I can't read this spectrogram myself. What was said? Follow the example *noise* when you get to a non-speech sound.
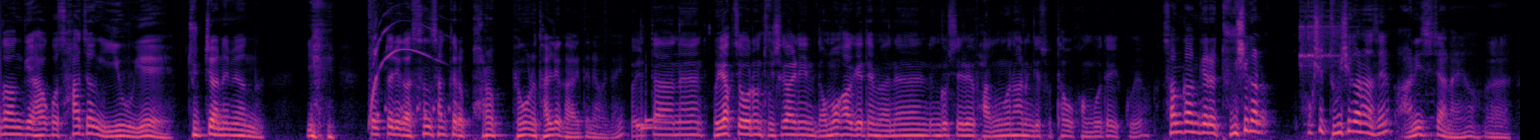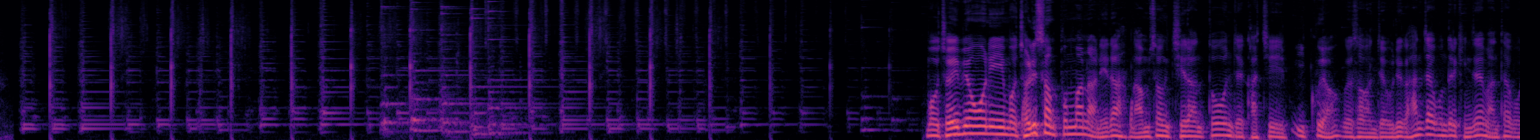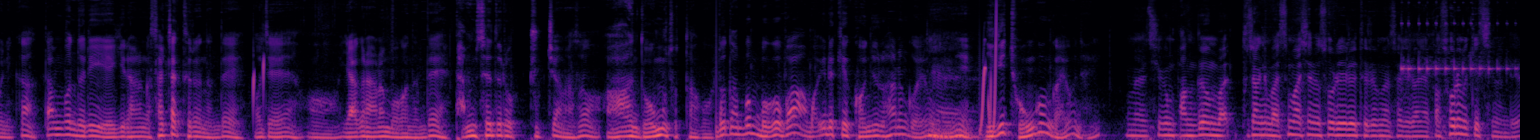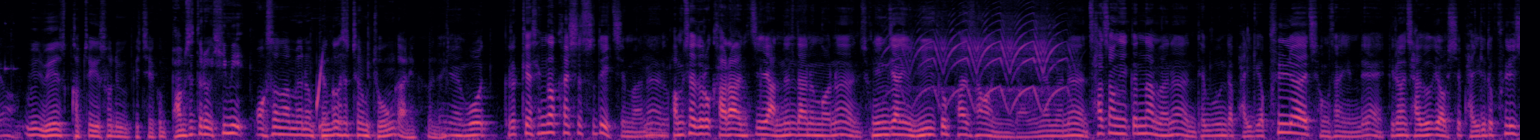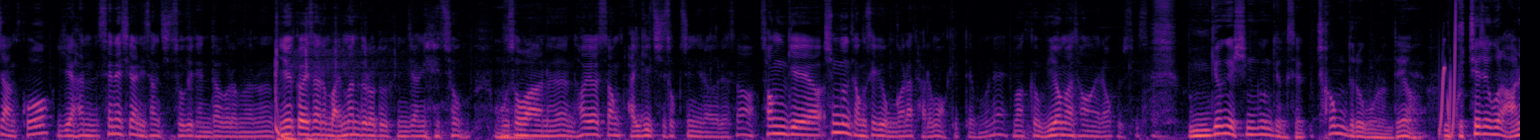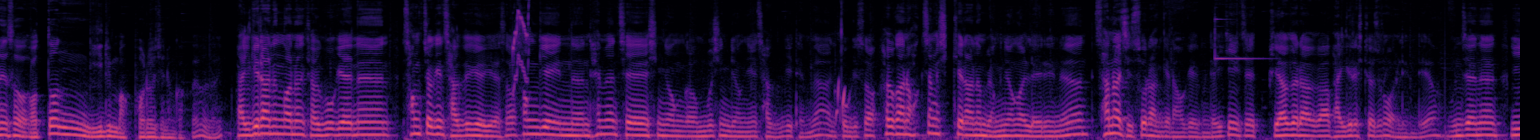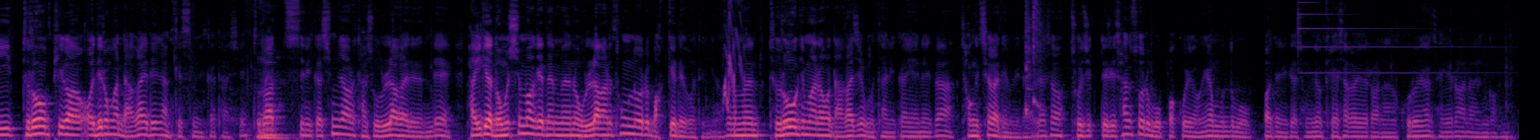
성관계하고 사정 이후에 죽지 않으면 이 똘똘이가 선 상태로 바로 병원으로 달려가야 되나 보다. 일단은 의학적으로는 2시간이 넘어가게 되면은 응급실을 방문하는 게 좋다고 권고돼 있고요. 성관계를 두 시간 혹시 두 시간 하세요? 아니시잖아요. 예. 뭐 저희 병원이 뭐 전립선뿐만 아니라 남성 질환도 이제 같이 있고요. 그래서 이제 우리가 환자분들이 굉장히 많다 보니까 딴 분들이 얘기를 하는 거 살짝 들었는데 어제 어, 약을 하나 먹었는데 밤새도록 죽지 않아서 아 너무 좋다고 너도 한번 먹어봐 막 이렇게 권유를 하는 거예요. 네. 원장님. 이게 좋은 건가요, 원장님? 네, 지금 방금 마- 부장님 말씀하시는 소리를 들으면서 제가 약간 소름이 끼치는데요. 왜, 왜 갑자기 소리 끼쳐요? 그럼 밤새도록 힘이 왕성하면 병강세처럼 좋은 거 아닐까요? 예, 뭐 그렇게 생각하실 수도 있지만은 밤새도록 가라앉지 않는다는 거는 굉장히 위급한 상황입니다. 왜냐면은 사정이 끝나면은 대부분 다 발기가 풀려야지 정상인데 이런 자극이 없이 발기도 풀리지 않고 이게 한 3, 4시간 이상 지속이 된다 그러면은 비뇨기과 의사는 말만 들어도 굉장히 *laughs* 좀 무서워하는 허혈성 발기 지속증이라 그래서 성기에 심근경색이 온 거나 다름없기 때문에 그만큼 위험한 상황이라고 볼 수 있습니다. 음경의 심근경색 처음 들어보는데요. 네. 구체적으로 안에서 어떤 일이 막 벌어지는 걸까요? 발기라는 거는 결국에는 성적인 자극에 의해서 성기에 있는 해면체 신경과 음부신경에 자극이 되면 거기서 혈관을 확장시키라는 명령을 내리는 산화질소라는 게 나오게 됩니다. 이게 이제 비아그라가 발기를 시켜주는 원리인데요. 문제는 이 들어온 피가 어디론가 나가야 되지 않겠습니까? 다시 들어왔으니까 심장으로 다시 올라가야 되는데 발기가 너무 심하게 되면 올라가는 통로를 막게 되거든요. 그러면 들어오기만 하고 나가지 못하니까 얘네가 정체가 됩니다. 그래서 조직들이 산소를 못 받고 영양분도 못 받으니까 점점 괴사가 일어나는 그런 현상이 일어나는 겁니다.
